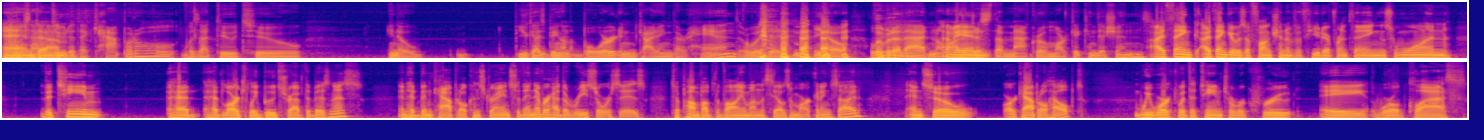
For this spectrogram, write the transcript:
And was that um, due to the capital? Was that due to, you know, you guys being on the board and guiding their hand, or was it, you know, a little bit of that and a lot mean- of just the macro market conditions? I think I think it was a function of a few different things. One, the team had had largely bootstrapped the business and had been capital constrained, so they never had the resources to pump up the volume on the sales and marketing side. And so our capital helped. We worked with the team to recruit a world class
